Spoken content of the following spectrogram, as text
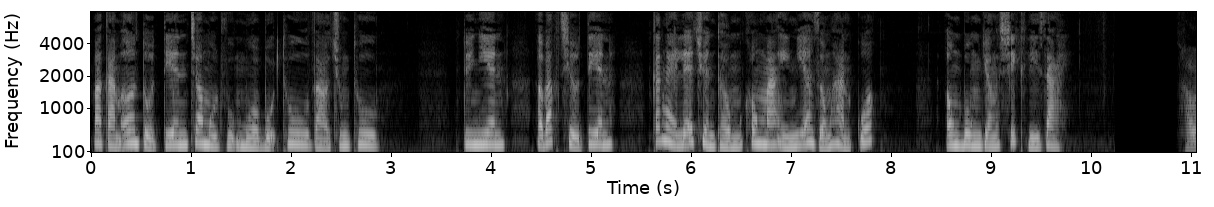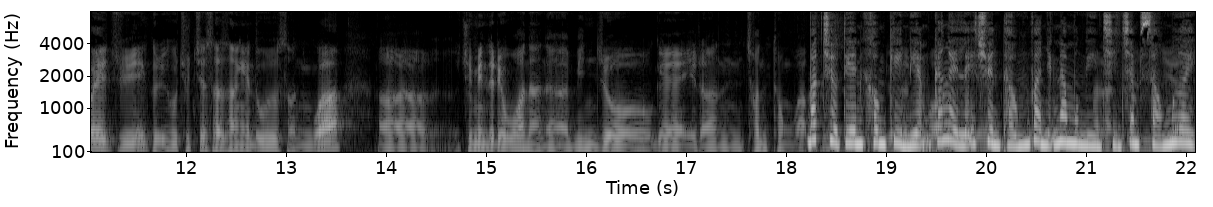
và cảm ơn tổ tiên cho một vụ mùa bội thu vào Trung thu. Tuy nhiên, ở Bắc Triều Tiên, các ngày lễ truyền thống không mang ý nghĩa giống Hàn Quốc. Ông Bung Young Sik lý giải. 사회주의 그리고 주체 사상의 노선과 어, Bắc Triều Tiên không kỷ niệm các ngày lễ truyền thống vào những năm 1960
